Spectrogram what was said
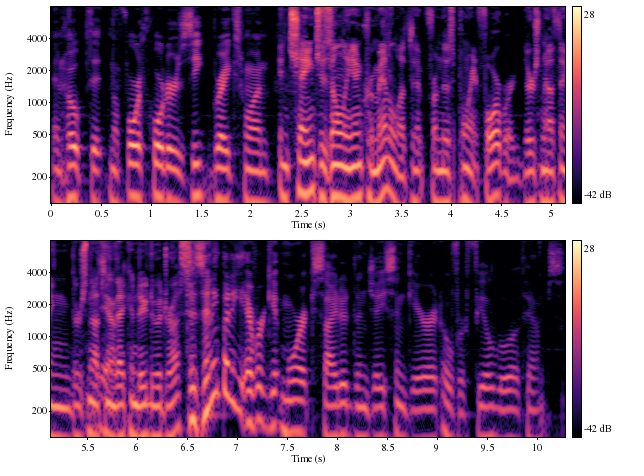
and hope that in the fourth quarter Zeke breaks one. And change is only incremental from this point forward. There's nothing there's nothing Yeah. they can do to address it. Does anybody ever get more excited than Jason Garrett over field goal attempts?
